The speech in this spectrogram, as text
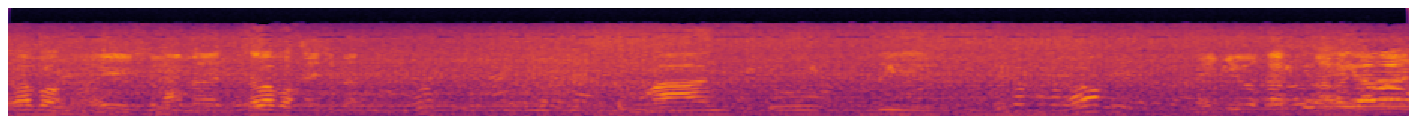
Sama po. Salamat. Sama po. Salamat. One, two, three. Thank you. Mga kagawan.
